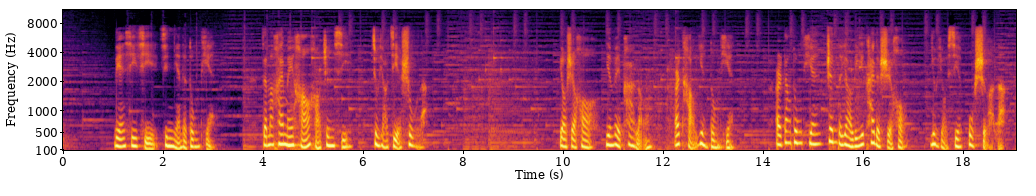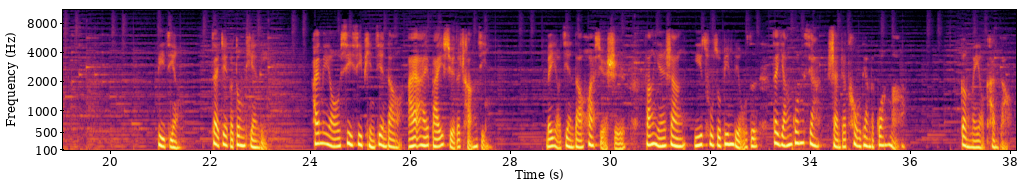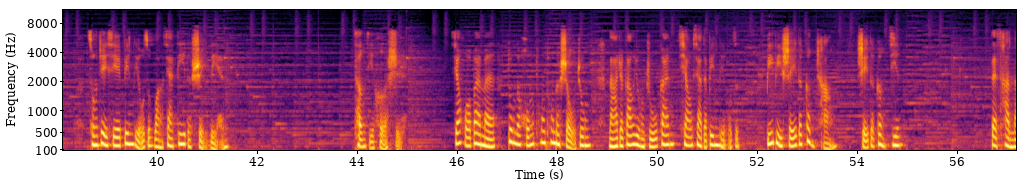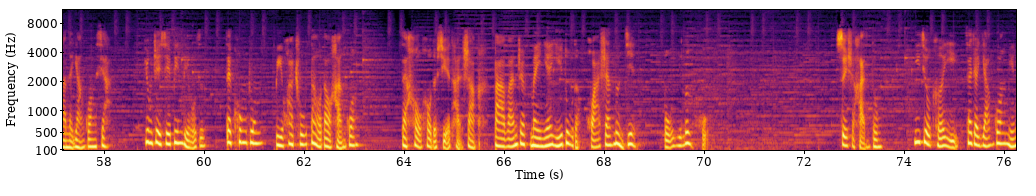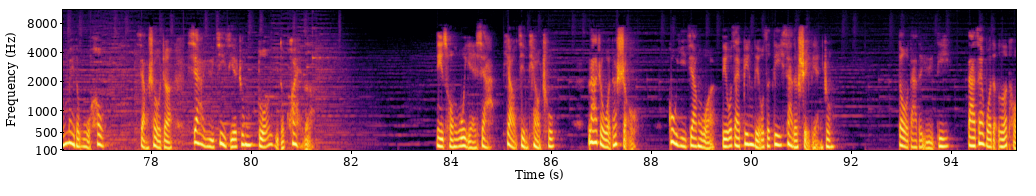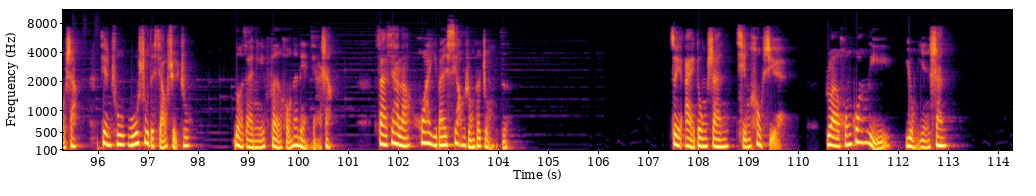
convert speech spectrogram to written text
怜惜起今年的冬天，怎么还没好好珍惜就要结束了？有时候因为怕冷而讨厌冬天，而当冬天真的要离开的时候。又有些不舍了。毕竟，在这个冬天里，还没有细细品鉴到皑皑白雪的场景，没有见到化雪时房檐上一簇簇冰瘤子在阳光下闪着透亮的光芒，更没有看到从这些冰瘤子往下滴的水莲。曾几何时。小伙伴们冻得红彤彤的手中，拿着刚用竹竿敲下的冰瘤子，比比谁的更长，谁的更尖。在灿烂的阳光下，用这些冰瘤子在空中比划出道道寒光，在厚厚的雪毯上把玩着每年一度的华山论剑，不亦乐乎。虽是寒冬。依旧可以在这阳光明媚的午后，享受着下雨季节中躲雨的快乐。你从屋檐下跳进跳出，拉着我的手，故意将我留在冰流子滴下的水帘中。豆大的雨滴打在我的额头上，溅出无数的小水珠，落在你粉红的脸颊上。撒下了花一般笑容的种子。最爱东山晴后雪，软红光里涌银山。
